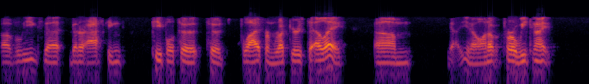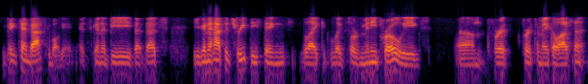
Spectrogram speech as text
of leagues that that are asking people to to fly from Rutgers to LA, um, you know, on a for a weeknight Big Ten basketball game. It's going to be that that's you're going to have to treat these things like like sort of mini pro leagues um, for it for it to make a lot of sense.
